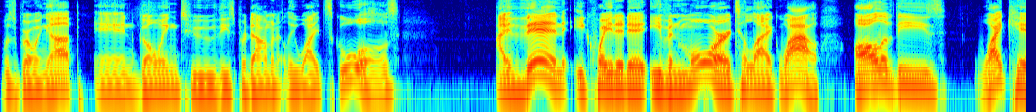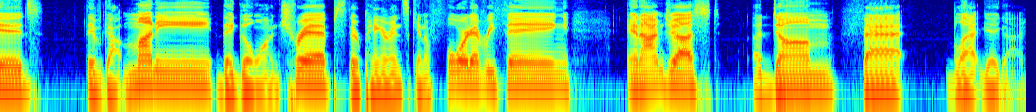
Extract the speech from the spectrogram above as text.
was growing up and going to these predominantly white schools, I then equated it even more to like, wow, all of these white kids, they've got money, they go on trips, their parents can afford everything. And I'm just a dumb, fat, black gay guy.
